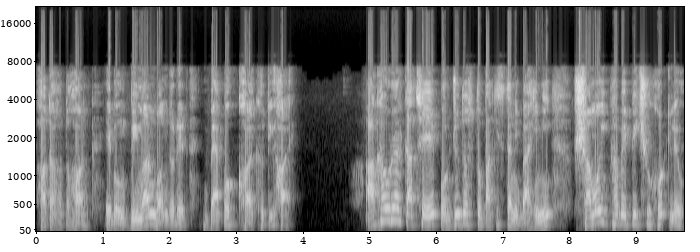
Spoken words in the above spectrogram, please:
হতাহত হন এবং বিমানবন্দরের ব্যাপক ক্ষয়ক্ষতি হয়। আখাউড়ার কাছে পর্যুদস্ত পাকিস্তানি বাহিনী সাময়িকভাবে পিছু হটলেও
